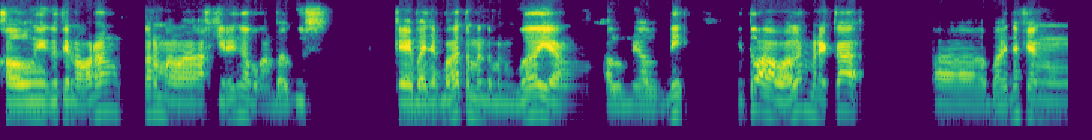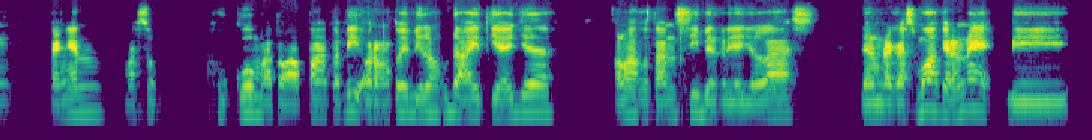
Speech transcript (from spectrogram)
Kalau ngikutin orang, ntar malah akhirnya nggak bakal bagus. Kayak banyak banget teman-teman gue yang alumni-alumni itu awalnya mereka uh, banyak yang pengen masuk hukum atau apa, tapi orang tua bilang udah IT aja, kalau akuntansi biar kerja jelas. Dan mereka semua akhirnya di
